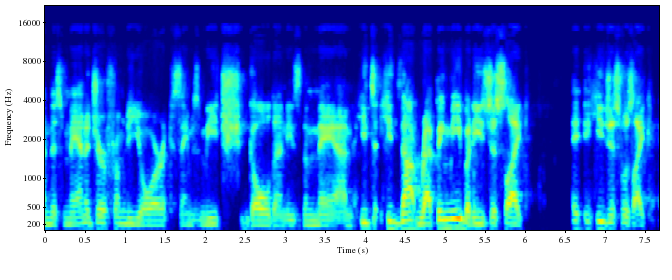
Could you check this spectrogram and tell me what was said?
and this manager from New York, his name's Meech Golden. He's the man. He's he's not repping me, but he's just like he just was like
